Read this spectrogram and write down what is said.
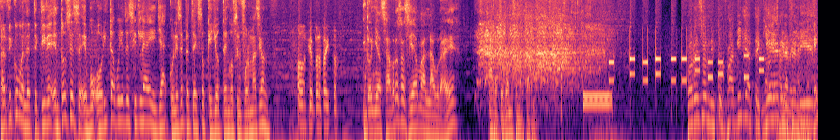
Así como el detective. Entonces, eh, ahorita voy a decirle a ella, con ese pretexto, que yo tengo su información. Ok, perfecto. Doña Sabrosa se llama Laura, ¿eh? Ahora vamos a marcarla. Por eso ni tu familia te quiere, feliz.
